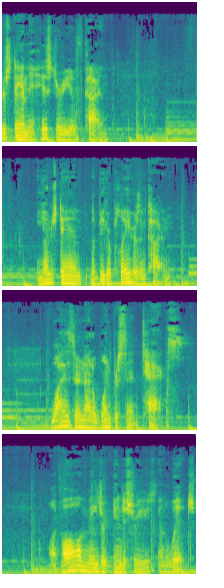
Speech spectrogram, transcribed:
Understand the history of cotton, you understand the bigger players in cotton. Why is there not a 1% tax on all major industries in which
